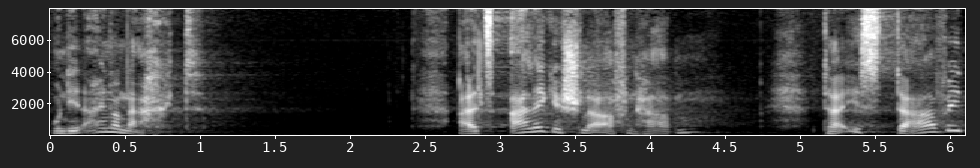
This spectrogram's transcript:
Und in einer Nacht, als alle geschlafen haben, da ist David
